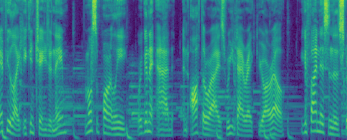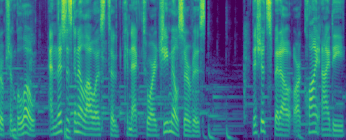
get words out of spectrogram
if you like, you can change the name. But most importantly, we're to add an authorized redirect URL. You can find this in the description below, and this is to allow us to connect to our Gmail service this should spit out our client ID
